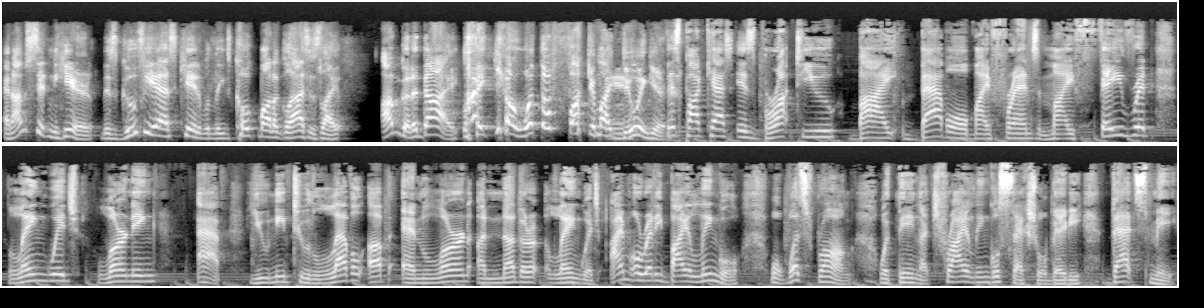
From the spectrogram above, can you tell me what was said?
And I'm sitting here, this goofy ass kid with these Coke bottle glasses, like, I'm gonna die. Like, yo, what the fuck am I doing here? This podcast is brought to you by Babbel, my friends, my favorite language learning app. You need to level up and learn another language. I'm already bilingual. Well, what's wrong with being a trilingual sexual, baby? That's me.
